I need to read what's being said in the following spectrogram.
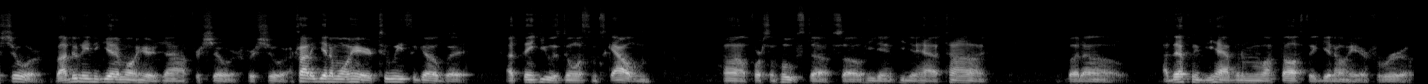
sure. But I do need to get him on here, John, for sure, for sure. I tried to get him on here two weeks ago, but I think he was doing some scouting uh, for some hoop stuff, so he didn't he didn't have time. But um, I definitely be having him in my thoughts to get on here for real.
